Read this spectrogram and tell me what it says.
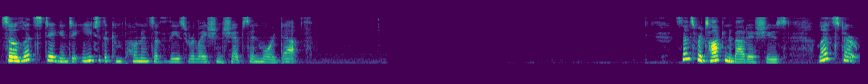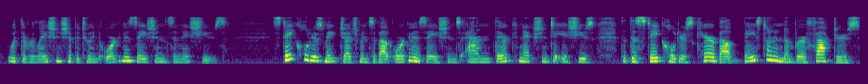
So let's dig into each of the components of these relationships in more depth. Since we're talking about issues, let's start with the relationship between organizations and issues. Stakeholders make judgments about organizations and their connection to issues that the stakeholders care about based on a number of factors.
